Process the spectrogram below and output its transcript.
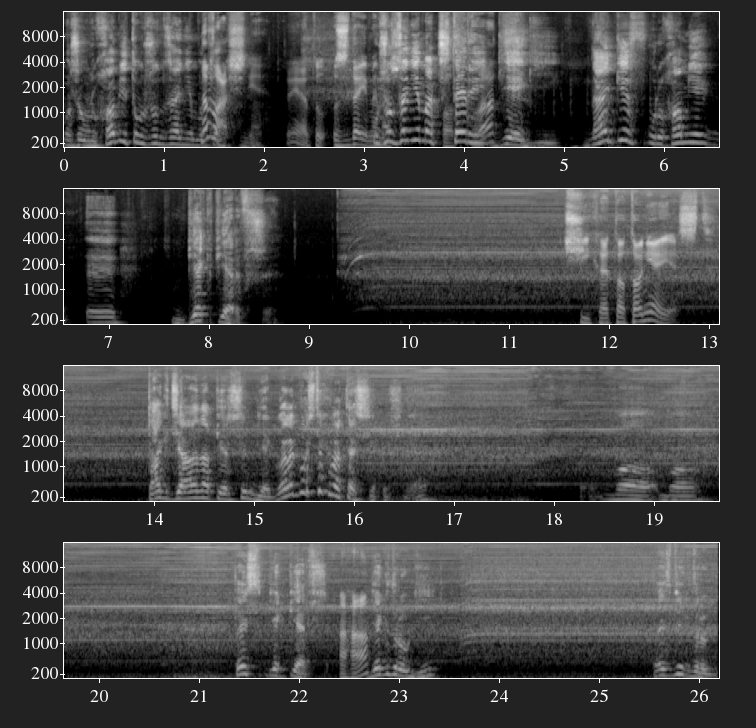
może uruchomię to urządzenie. bo No to- właśnie. To ja tu zdejmę Urządzenie ma cztery podkład. biegi. Najpierw uruchomię yy, bieg pierwszy. Ciche to to nie jest. Tak działa na pierwszym biegu, ale głośno chyba też jakoś nie. Bo, bo... To jest bieg pierwszy. Aha. Bieg drugi. To jest bieg drugi.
